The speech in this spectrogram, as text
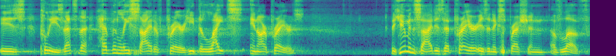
is pleased. That's the heavenly side of prayer. He delights in our prayers. The human side is that prayer is an expression of love.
